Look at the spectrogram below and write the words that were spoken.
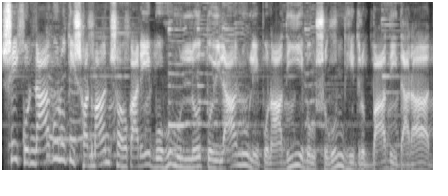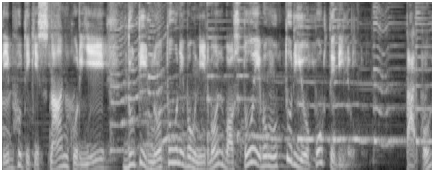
সেই কন্যাগণ অতি সম্মান সহকারে বহুমূল্য তৈলানু লেপনাদি এবং সুগন্ধি দ্রব্যাদি দ্বারা দেবভূতিকে স্নান করিয়ে দুটি নতুন এবং নির্মল বস্ত্র এবং উত্তরীয় পরতে দিল। তারপর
